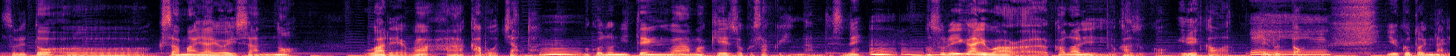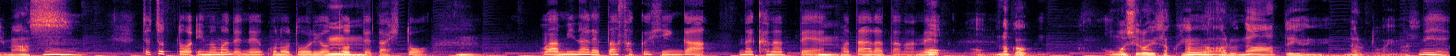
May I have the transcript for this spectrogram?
それとお草間彌生さんの我はあかぼちゃと。うん。この2点はまあ継続作品なんですね。うん。うん。まあそれ以外はあかなりの数こう入れ替わっているとえーいうことになります。うん。じゃあちょっと今までねこの通りを撮ってた人うんは見慣れた作品がなくなって、うんまた新たなねおなんか面白い作品があるなというふうになると思います。ね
